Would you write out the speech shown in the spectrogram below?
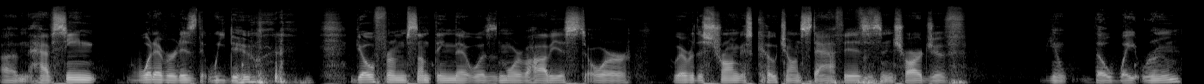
um, have seen whatever it is that we do go from something that was more of a hobbyist or whoever the strongest coach on staff is is in charge of you know the weight room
